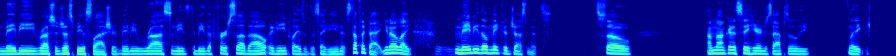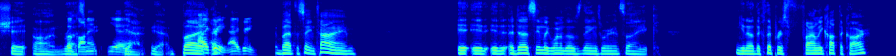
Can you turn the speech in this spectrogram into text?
Maybe Russ should just be a slasher. Maybe Russ needs to be the first sub out and he plays with the second unit, stuff like that. You know, like mm-hmm. maybe they'll make adjustments. So I'm not going to sit here and just absolutely like shit on Look Russ. on it. Yeah. Yeah. Yeah. But I agree. I, I agree. But at the same time, it, it it it does seem like one of those things where it's like you know the Clippers finally caught the car.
